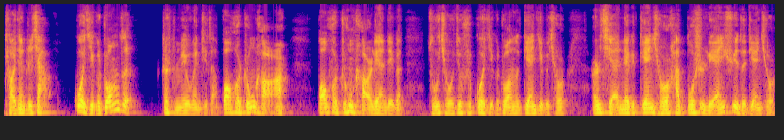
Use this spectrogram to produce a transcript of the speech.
条件之下过几个桩子，这是没有问题的。包括中考啊。包括中考练这个足球，就是过几个桩子颠几个球，而且那个颠球还不是连续的颠球，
